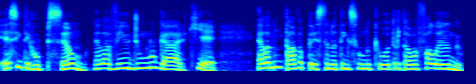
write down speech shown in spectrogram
essa interrupção, ela veio de um lugar, que é... Ela não tava prestando atenção no que o outro tava falando.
